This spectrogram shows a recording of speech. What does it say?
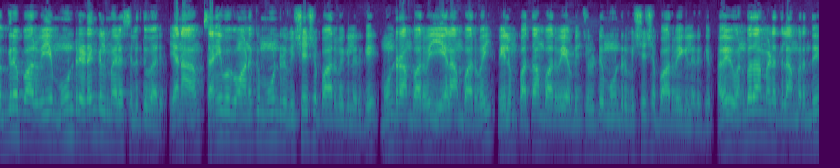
வக்ர பார்வையை மூன்று இடங்கள் மேல செலுத்துவார். ஏன்னா சனி பகவானுக்கு மூன்று விசேஷ பார்வைகள் இருக்கு. மூன்றாம் பார்வை ஏழாம் பார்வை மேலும் பத்தாம் பார்வை அப்படின்னு சொல்லிட்டு மூன்று விசேஷ பார்வைகள் இருக்கு. அவை ஒன்பதாம் இடத்துல அமர்ந்து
